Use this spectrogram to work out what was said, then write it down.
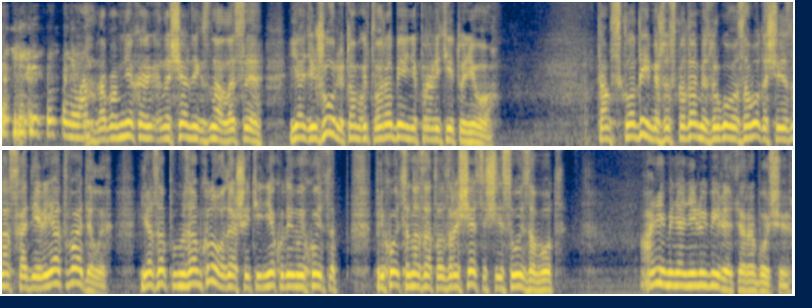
Христос поняла. Обо мне начальник знал, если я дежурю, там, говорит, воробей не пролетит у него. Там склады, между складами с другого завода через нас ходили. Я отвадил их. Я замкнул, а дальше идти некуда, ему приходится, приходится назад возвращаться через свой завод. Они меня не любили, эти рабочие.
